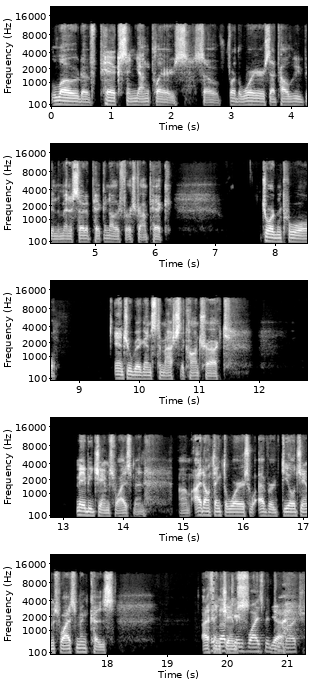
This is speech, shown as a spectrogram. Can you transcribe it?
load of picks and young players. So for the Warriors, that'd probably be the Minnesota pick, another first round pick. Jordan Poole, Andrew Wiggins to match the contract. Maybe James Wiseman. Um, I don't think the Warriors will ever deal James Wiseman because I They think James, James Wiseman yeah. too much.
